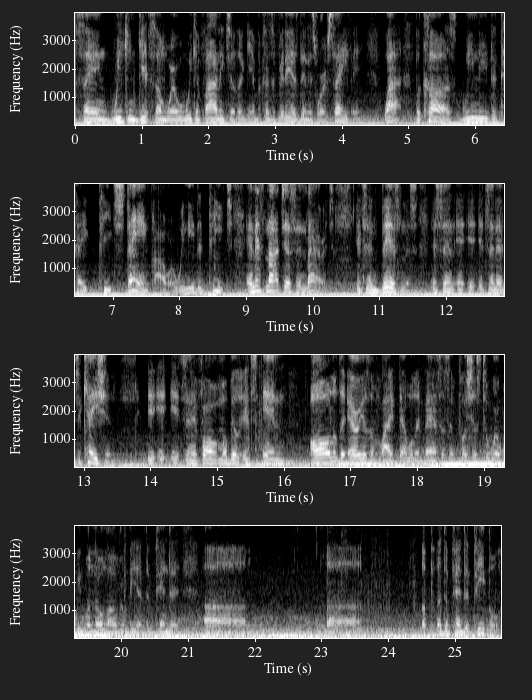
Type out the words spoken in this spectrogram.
saying we can get somewhere where we can find each other again? Because if it is then it's worth saving. Why? Because we need to take teach staying power. We need to teach. And it's not just in marriage. It's in business. It's in it's in education. It's in informal mobility. It's in all of the areas of life that will advance us and push us to where we will no longer be a dependent uh, uh, a, a dependent people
